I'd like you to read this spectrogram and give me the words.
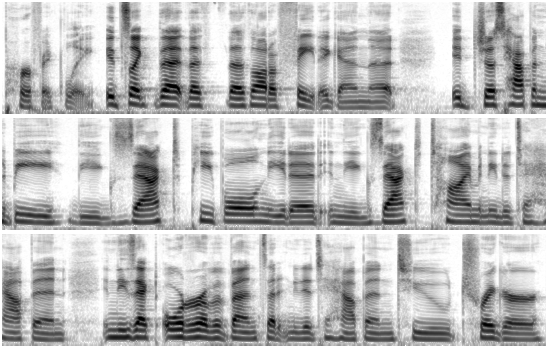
perfectly. It's like that that that thought of fate again that it just happened to be the exact people needed in the exact time it needed to happen in the exact order of events that it needed to happen to trigger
